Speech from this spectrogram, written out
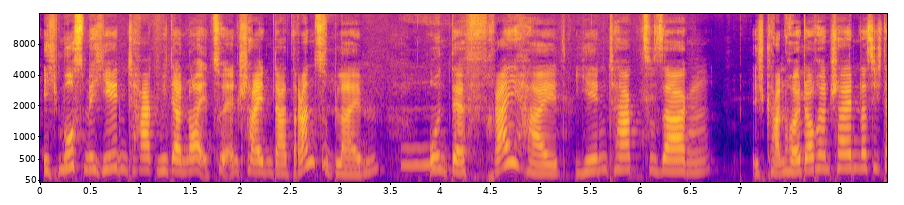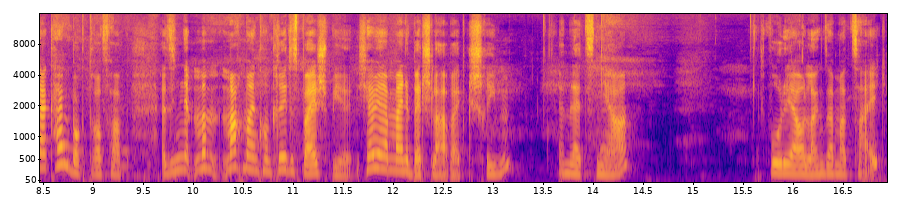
ich muss mich jeden Tag wieder neu zu entscheiden, da dran zu bleiben, und der Freiheit, jeden Tag zu sagen, ich kann heute auch entscheiden, dass ich da keinen Bock drauf habe. Also ich ne, mach mal ein konkretes Beispiel. Ich habe ja meine Bachelorarbeit geschrieben im letzten Jahr. Wurde ja auch langsamer Zeit.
